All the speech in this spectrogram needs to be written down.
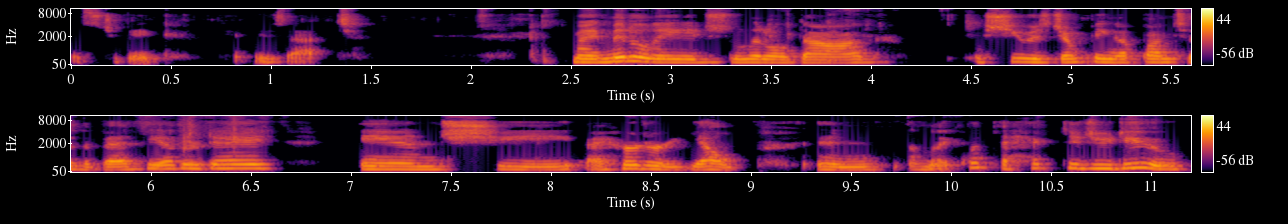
That's too big. Can't use that. My middle aged little dog, she was jumping up onto the bed the other day and she i heard her yelp and i'm like what the heck did you do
